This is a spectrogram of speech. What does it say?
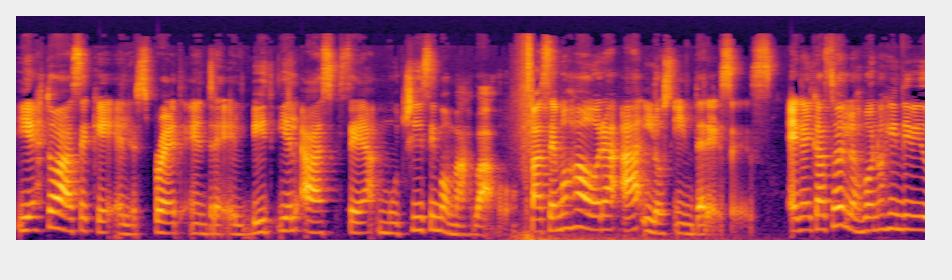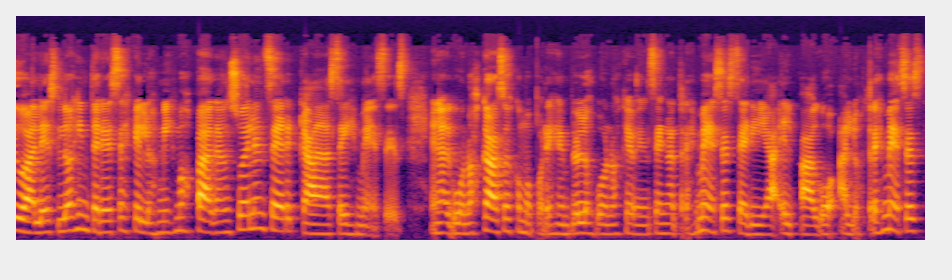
y esto hace que el spread entre el bid y el ask sea muchísimo más bajo. Pasemos ahora a los intereses. En el caso de los bonos individuales, los intereses que los mismos pagan suelen ser cada seis meses. En algunos casos, como por ejemplo los bonos que vencen a tres meses, sería el pago a los tres meses,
